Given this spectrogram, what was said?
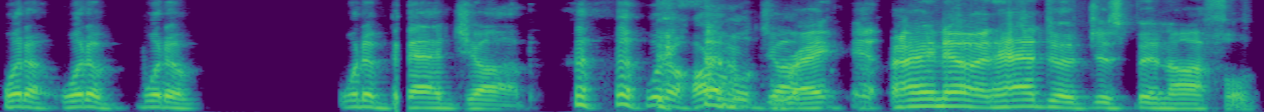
what a what a what a what a bad job. what a horrible job. right i know it had to have just been awful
